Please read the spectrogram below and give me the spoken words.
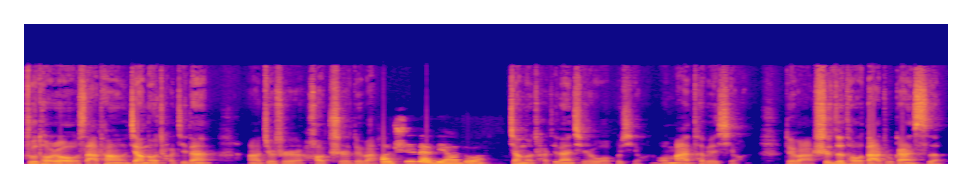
猪头肉撒汤、酱豆炒鸡蛋啊，就是好吃，对吧？好吃的比较多。酱豆炒鸡蛋其实我不喜欢，我妈特别喜欢，对吧？狮子头、大煮干丝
